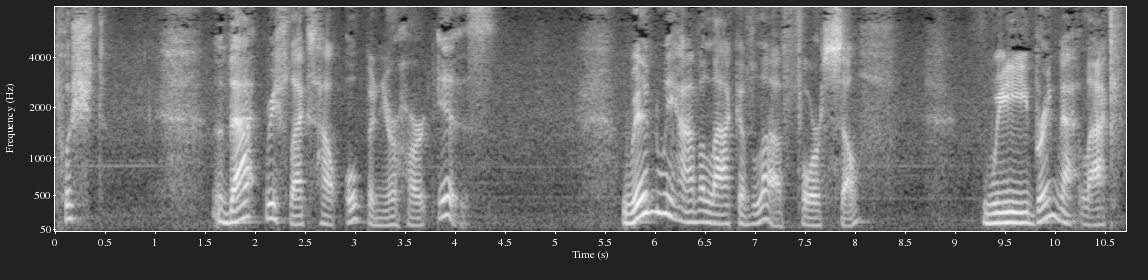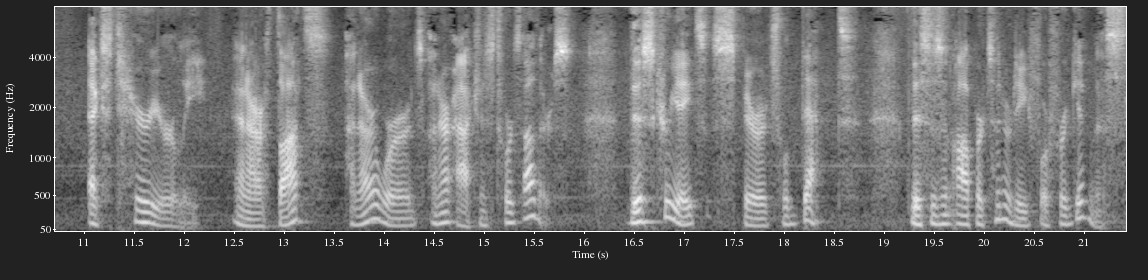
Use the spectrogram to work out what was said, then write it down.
pushed? That reflects how open your heart is. When we have a lack of love for self, we bring that lack exteriorly in our thoughts and our words and our actions towards others. This creates spiritual debt. This is an opportunity for forgiveness.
